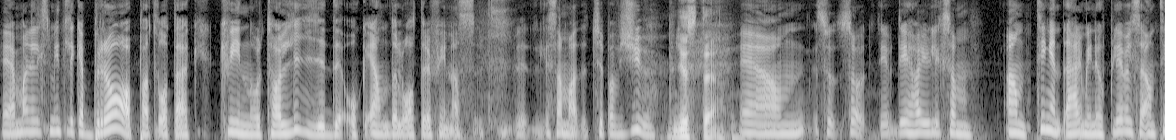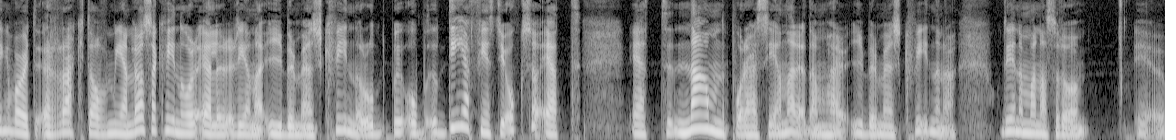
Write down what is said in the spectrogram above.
Eh, Man är liksom inte lika bra på att låta kvinnor ta lid och ändå låter det finnas samma typ av djup Just det. Ehm, så så det, det har ju liksom antingen, det här är min upplevelse, antingen varit rakt av menlösa kvinnor eller rena übermensch-kvinnor. Och, och, och det finns det ju också ett, ett namn på det här senare, de här übermensch-kvinnorna. Och det är när man alltså då eh,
